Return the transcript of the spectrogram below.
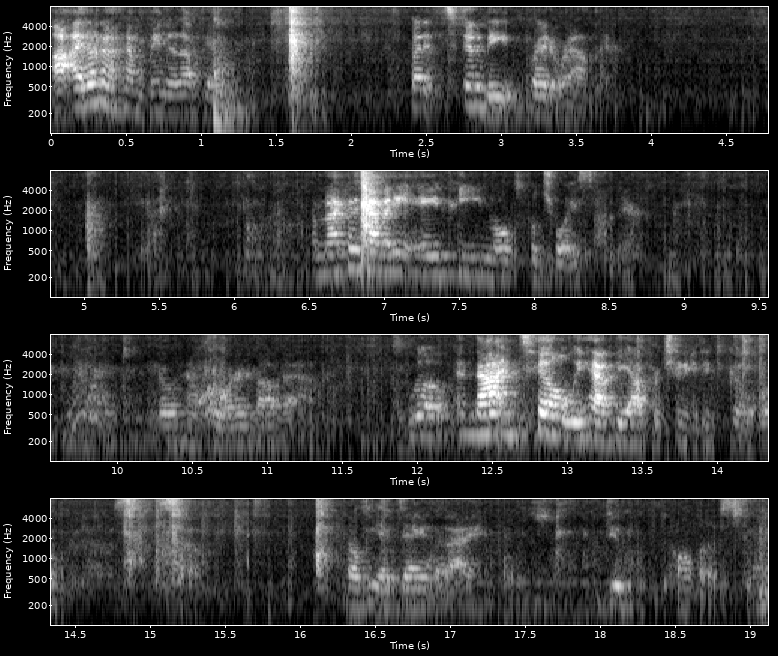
I, I don't know, I haven't made it up yet, but it's gonna be right around there. I'm not gonna have any AP multiple choice on there. You don't have to worry about that. Well, and not until we have the opportunity to go over those, so. There'll be a day that I do all those together.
